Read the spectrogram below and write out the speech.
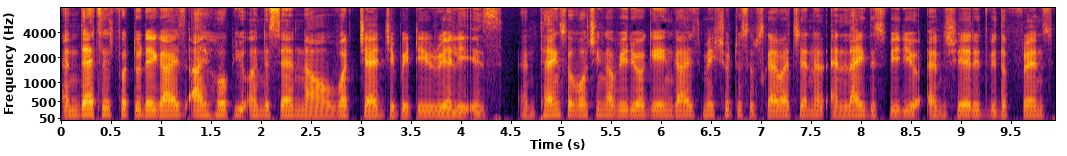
And that's it for today guys. I hope you understand now what ChatGPT really is. And thanks for watching our video again guys. Make sure to subscribe our channel and like this video and share it with the friends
